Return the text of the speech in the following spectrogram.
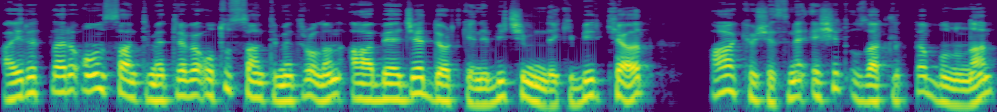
Ayrıtları 10 cm ve 30 cm olan ABC dörtgeni biçimindeki bir kağıt A köşesine eşit uzaklıkta bulunan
